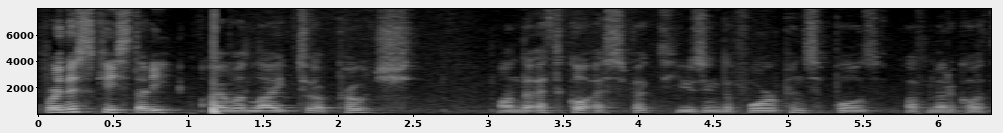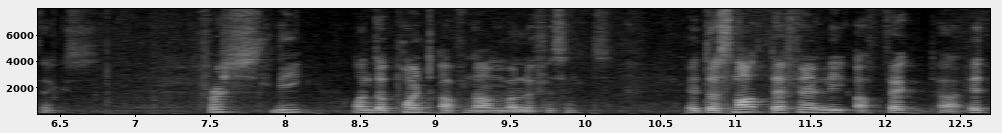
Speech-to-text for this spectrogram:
For this case study, I would like to approach on the ethical aspect using the four principles of medical ethics. Firstly, on the point of non-maleficence, it does not definitely affect. Uh, it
